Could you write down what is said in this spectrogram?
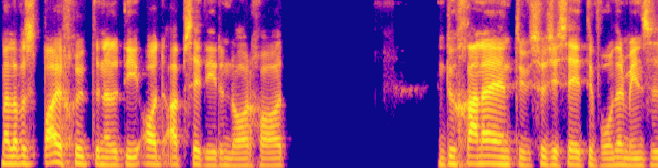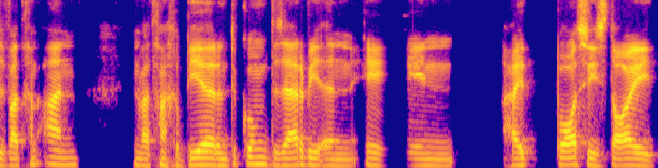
Maar hulle was baie goed en hulle het die odd upset hier en daar gehad. En toe gaan hy en toe soos jy sê toe wonder mense wat gaan aan en wat gaan gebeur en toe kom Deserbi in en, en hy basies daai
